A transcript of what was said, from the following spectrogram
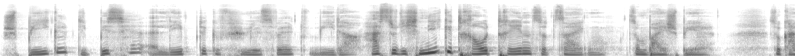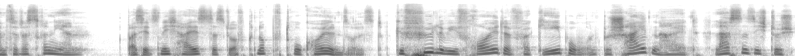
spiegelt die bisher erlebte Gefühlswelt wider. Hast du dich nie getraut, Tränen zu zeigen, zum Beispiel, so kannst du das trainieren. Was jetzt nicht heißt, dass du auf Knopfdruck heulen sollst. Gefühle wie Freude, Vergebung und Bescheidenheit lassen sich durch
